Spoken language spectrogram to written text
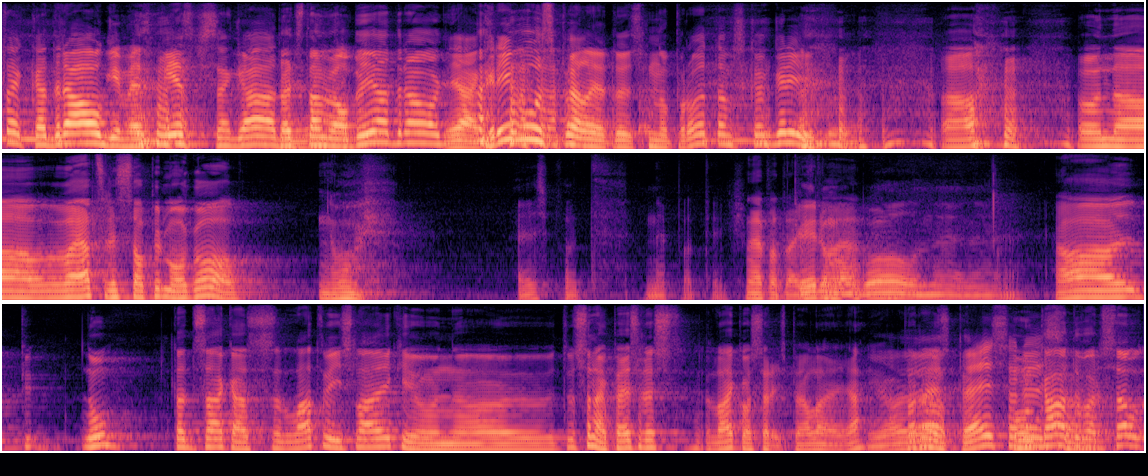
tā kā draugi mēs 15 gadi. Pēc tam vēl bija draugi. Jā, gribu uzspēlēt, es, nu, protams, ka gribu. Uh, un, uh, vai atceries savu pirmo golu? Ui, es pat nepateikšu. Nepateikšu, Pirmā nē. gola, nē, nē. Uh, nu, tad sākās Latvijas laiki, un uh, tu senāk PSRS laikos arī spēlēji. Ja? Jā, jā? PSRS, Un kā tu vari sal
